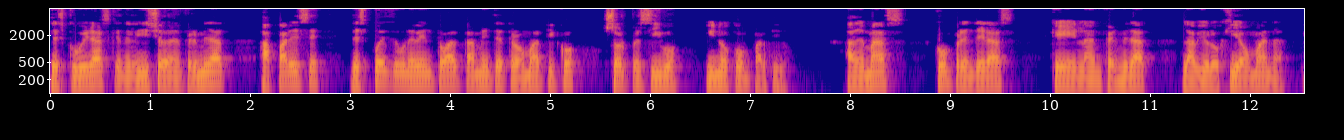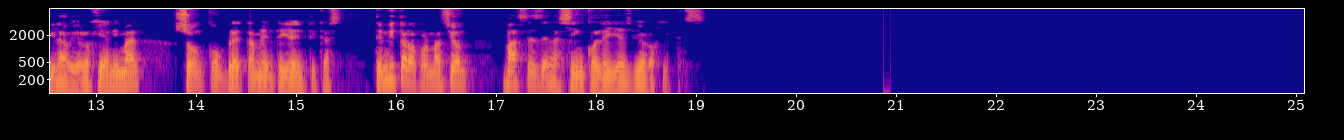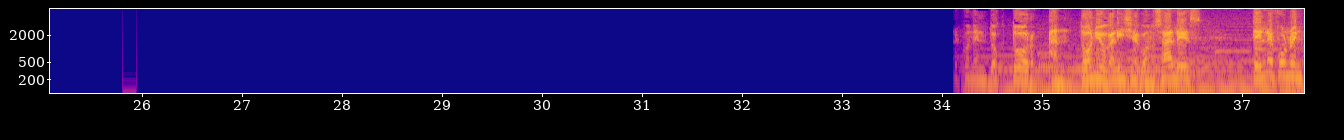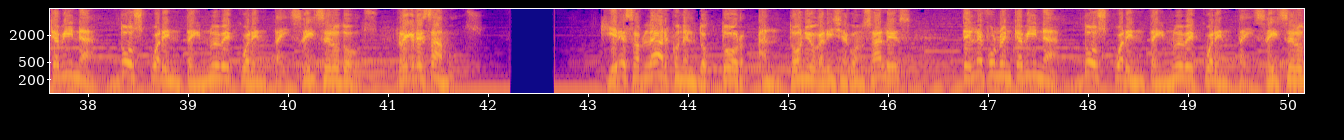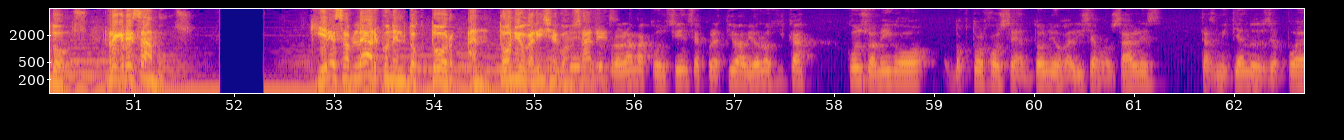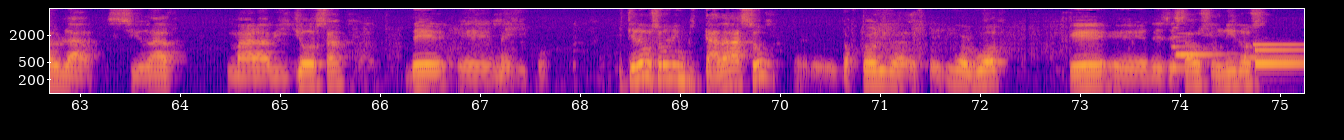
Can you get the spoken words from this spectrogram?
Descubrirás que en el inicio de la enfermedad aparece después de un evento altamente traumático, sorpresivo y no compartido. Además, comprenderás que en la enfermedad la biología humana y la biología animal son completamente idénticas. Te invito a la formación Bases de las cinco leyes biológicas. Con el doctor Antonio Galicia González, teléfono en cabina 249-4602. Regresamos. ¿Quieres hablar con el doctor Antonio Galicia González? Teléfono en cabina 249-4602. Regresamos. ¿Quieres hablar con el doctor Antonio Galicia este González? programa Conciencia Curativa Biológica con su amigo doctor José Antonio Galicia González, transmitiendo desde Puebla, ciudad maravillosa de eh, México. Y tenemos a un invitadazo, el doctor Igor, este, Igor Wolf, que eh, desde Estados Unidos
